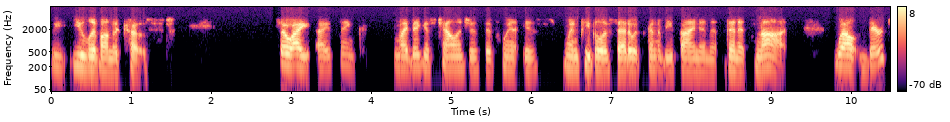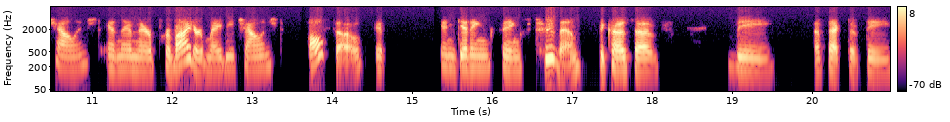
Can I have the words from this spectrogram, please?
you live on the coast. So I, I think my biggest challenge is if when is when people have said, oh, it's going to be fine, and then it's not. well, they're challenged, and then their provider may be challenged also if in getting things to them because of the effect of the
